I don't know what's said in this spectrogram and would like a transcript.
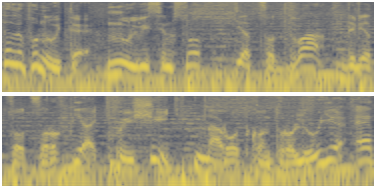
Телефонуйте 0800 502 945. Пишіть народ контролює at.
